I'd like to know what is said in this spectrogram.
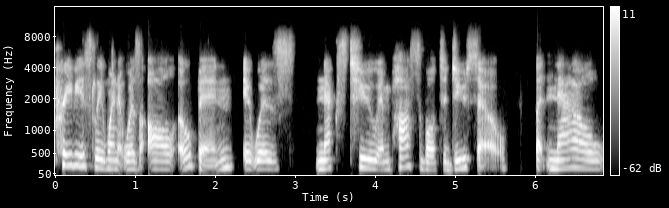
Previously when it was all open it was next to impossible to do so. But now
